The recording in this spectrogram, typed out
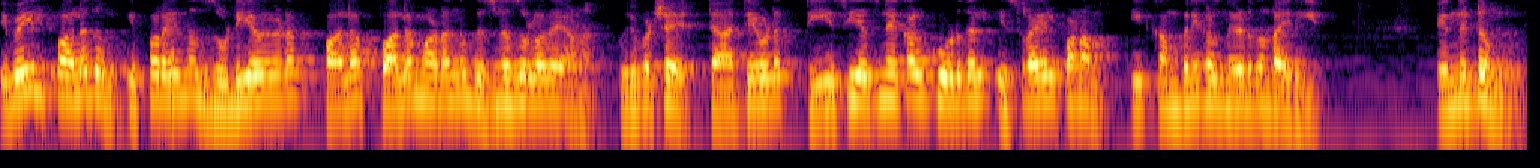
ഇവയിൽ പലതും ഇപ്പറയുന്ന സുഡിയോയുടെ പല പല മടങ്ങ് ബിസിനസ് ഉള്ളവയാണ് ഒരുപക്ഷെ ടാറ്റയുടെ ടി സി എസിനേക്കാൾ കൂടുതൽ ഇസ്രായേൽ പണം ഈ കമ്പനികൾ നേടുന്നുണ്ടായിരിക്കും. എന്നിട്ടും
